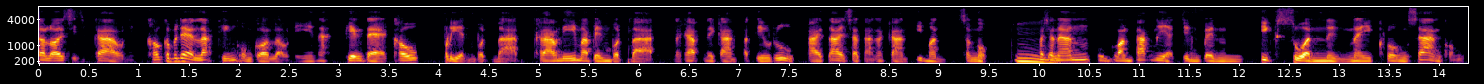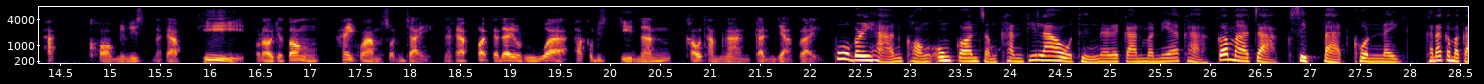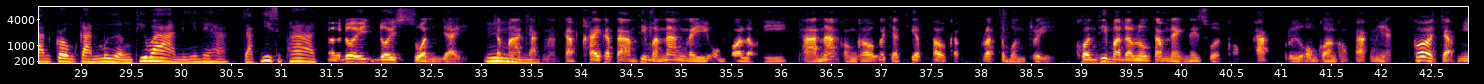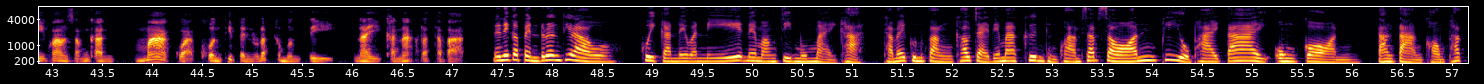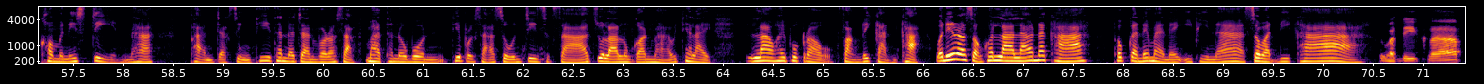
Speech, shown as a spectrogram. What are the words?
1949 เนี่ยเขาก็ไม่ได้ละทิ้งองค์กรเหล่านี้นะ เพียงแต่เขาเปลี่ยนบทบาท คราวนี้มาเป็นบทบาทนะครับในการปฏิรูปภายใต้สถานการณ์ที่มันสงบเพราะฉะนั้นองค์กรพรรคเนี่ยจึงเป็นอีกส่วนหนึ่งในโครงสร้างของพรร คคอมมิวนิสต์นะครับที่เราจะต้องให้ความสนใจนะครับเพราะจะได้รู้ว่าพรรคคอมมิวนิสต์จีนนั้นเขาทำงานกันอย่างไร ผู้บริหารขององค์กรสำคัญที่เล่าถึงในรายการวันนี้ค่ะ ก็มาจาก 18 คนในคณะกรรมการกรมการเมืองที่ว่านี้เนี่ยฮะจาก 25เออโดยโดยส่วนใหญ่จะมาจากนั้นครับ ใครก็ตามที่มานั่งในองค์กรเหล่านี้ ฐานะของเขาก็จะเทียบเท่ากับรัฐมนตรี คนที่มาดำรงตำแหน่งในส่วนของพรรคหรือองค์กรของพรรคเนี่ยก็จะมีความสำคัญมากกว่าคนที่เป็นรัฐมนตรีในคณะรัฐบาล และนี่ก็เป็นเรื่องที่เราคุยกันในวันนี้ในมองจีนมุมใหม่ค่ะทำให้คุณฟังเข้าใจได้มากขึ้นถึงความซับซ้อนที่อยู่ภายใต้องค์กรต่างๆ ของพรรคคอมมิวนิสต์จีนนะคะผ่านจากสิ่งที่ท่านอาจารย์วรศักดิ์มหาธนบลที่ปรึกษาศูนย์จีนศึกษา จุฬาลงกรณ์มหาวิทยาลัย เล่าให้พวกเราฟังด้วยกันค่ะ วันนี้เราสองคนลาแล้วนะคะ พบกันได้ใหม่ในอีพีหน้า สวัสดีค่ะ สวัสดีครับ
